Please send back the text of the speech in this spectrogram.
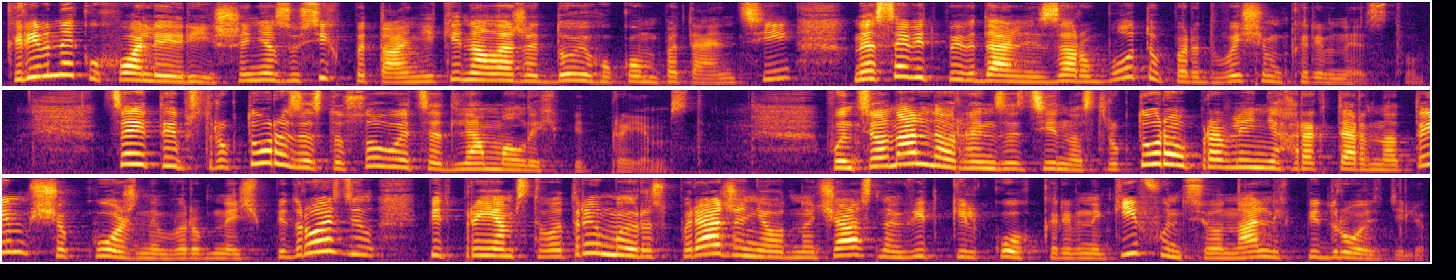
Керівник ухвалює рішення з усіх питань, які належать до його компетенції, несе відповідальність за роботу перед вищим керівництвом. Цей тип структури застосовується для малих підприємств. Функціональна організаційна структура управління характерна тим, що кожний виробничий підрозділ підприємства отримує розпорядження одночасно від кількох керівників функціональних підрозділів.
